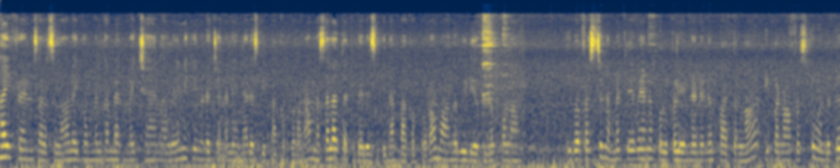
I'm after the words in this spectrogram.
ஹாய் ஃப்ரெண்ட்ஸ் அஸ்லாம் வலைக்கம் வெல்கம் பேக் மை சேனல் இன்றைக்கி என்னோடய சேனலில் என்ன ரெசிபி பார்க்க போகிறோன்னா மசாலா தட்டுட ரெசிபி தான் பார்க்க போகிறோம் வாங்க வீடியோக்குள்ளே போகலாம் இப்போ ஃபஸ்ட்டு நம்ம தேவையான பொருட்கள் என்னென்னு பார்த்துடலாம். இப்போ நான் ஃபஸ்ட்டு வந்துட்டு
